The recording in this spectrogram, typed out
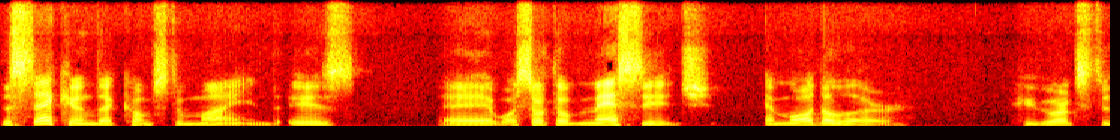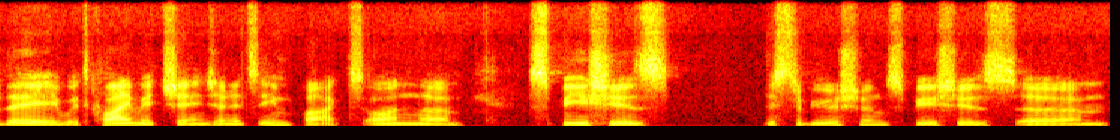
The second that comes to mind is uh, what sort of message a modeler who works today with climate change and its impacts on um, species distribution, species um,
